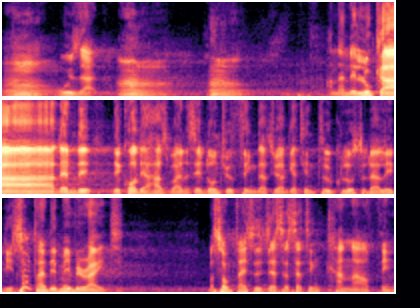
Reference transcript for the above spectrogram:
hmm, Who is that? And then they look at, and they, they call their husband and say, Don't you think that you are getting too close to that lady? Sometimes they may be right. But sometimes it's just a certain canal thing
